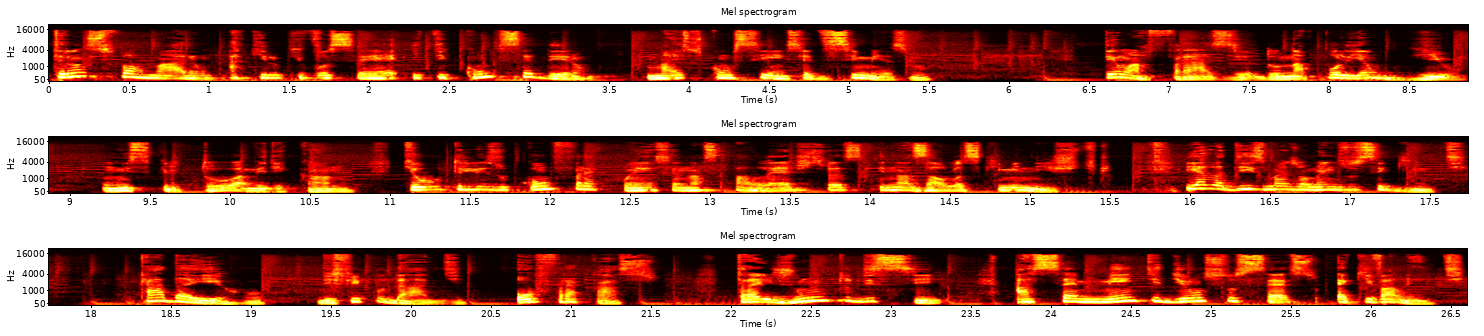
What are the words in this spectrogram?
transformaram aquilo que você é e te concederam mais consciência de si mesmo. Tem uma frase do Napoleão Hill, um escritor americano, que eu utilizo com frequência nas palestras e nas aulas que ministro. E ela diz mais ou menos o seguinte: cada erro, dificuldade ou fracasso traz junto de si a semente de um sucesso equivalente.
